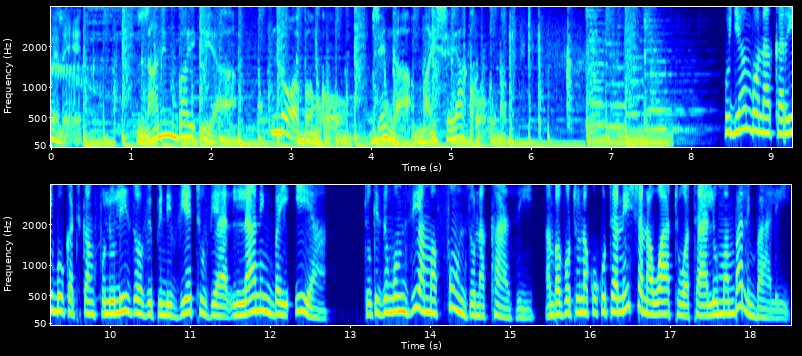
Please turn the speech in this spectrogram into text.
Welle, Learning by Ear, Noah Bongo, jenga maisha yako. Hujambo na karibu katika mfululizo wa vipindi vyetu vya Learning by Ear, tukizungumzia mafunzo na kazi, ambapo tunakukutanisha na watu wa taaluma mbalimbali.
